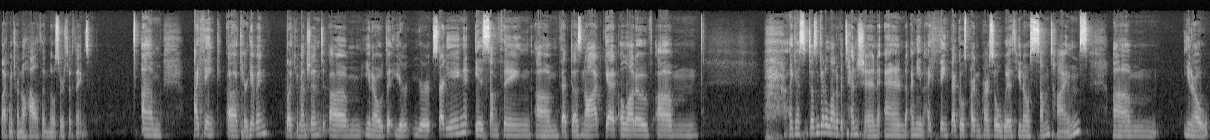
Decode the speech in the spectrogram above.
black maternal health and those sorts of things. Um, I think uh, caregiving, like you mentioned, um, you know, that you're, you're studying is something um, that does not get a lot of um, I guess it doesn't get a lot of attention. And I mean, I think that goes part and parcel with, you know, sometimes, um, you know,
